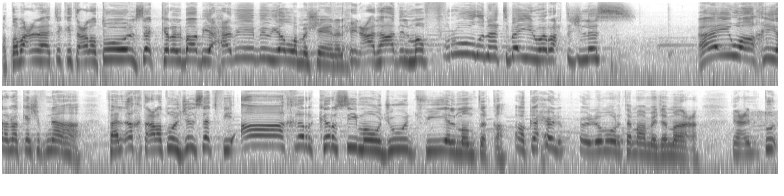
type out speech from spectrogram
فطبعنا لها تكت على طول. سكر الباب يا حبيبي ويلا مشينا. الحين عاد هذه المفروض إنها تبين وين راح تجلس. أيوه أخيرا. okay شفناها. فالأخت على طول جلست في آخر كرسي موجود في المنطقة. okay حلو حلو. الأمور تمام يا جماعة. يعني طول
